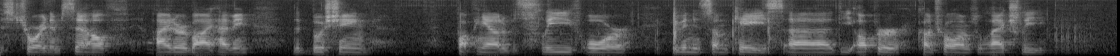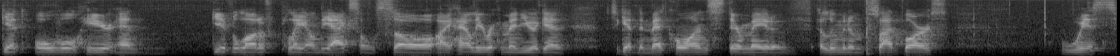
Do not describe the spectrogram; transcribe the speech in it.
uh, destroy themselves either by having the bushing popping out of the sleeve or even in some case uh, the upper control arms will actually get oval here and give a lot of play on the axles so I highly recommend you again to get the Metco ones. They're made of aluminum flat bars with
